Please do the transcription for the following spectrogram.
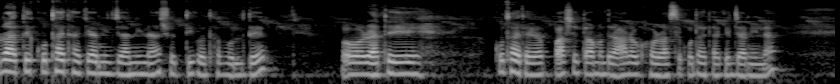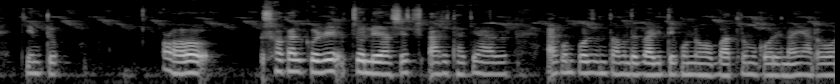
রাতে কোথায় থাকে আমি জানি না, সত্যি কথা বলতে। ও রাতে কোথায় থাকে? পাশে তো আমাদের আরও ঘর আছে, কোথায় থাকে জানি না। কিন্তু ও সকাল করে চলে আসে আসে থাকে। আর এখন পর্যন্ত আমাদের বাড়িতে কোনো বাথরুম করে নাই, আর ও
